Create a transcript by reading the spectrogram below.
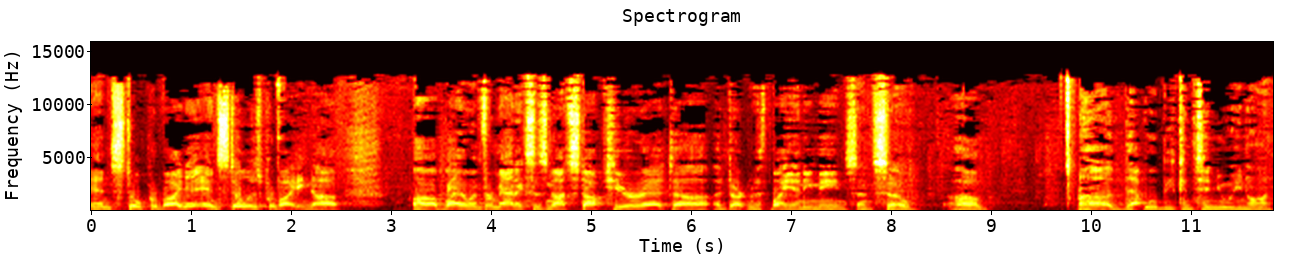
and still provide it, and still is providing. Bioinformatics is not stopped here at, at Dartmouth by any means, and so um, uh, that will be continuing on.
